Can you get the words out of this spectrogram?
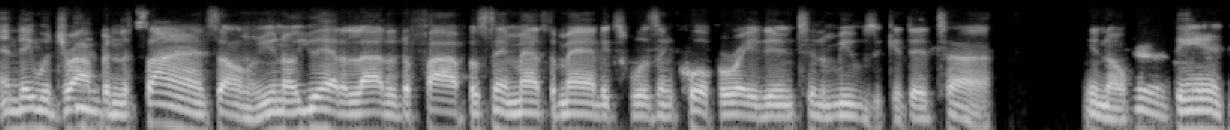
and they were dropping mm-hmm. the science on them. You know, you had a lot of the five percent mathematics was incorporated into the music at that time. You know, yeah. then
